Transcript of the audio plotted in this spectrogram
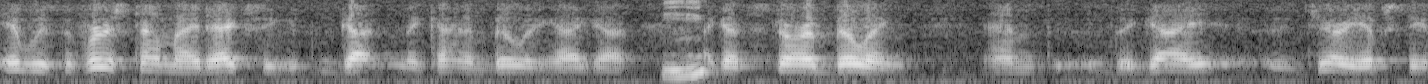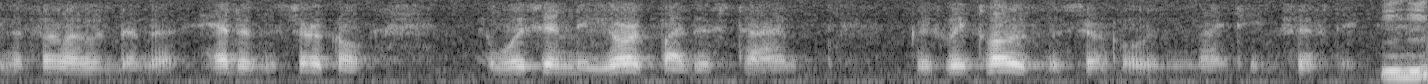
it was the first time I'd actually gotten the kind of billing I got. Mhm. I got star billing, and the guy Jerry Epstein, the fellow who'd been the head of the Circle, was in New York by this time because we closed the Circle in 1950 hmm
